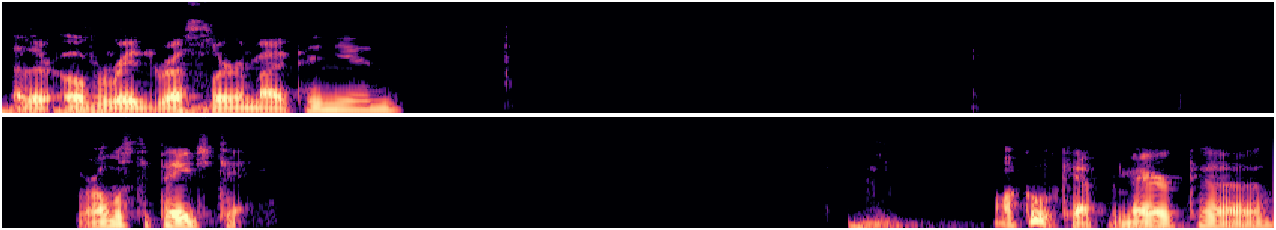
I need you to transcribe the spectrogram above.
another overrated wrestler in my opinion. We're almost to page 10. Oh, cool. Captain America,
